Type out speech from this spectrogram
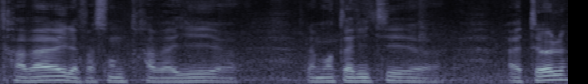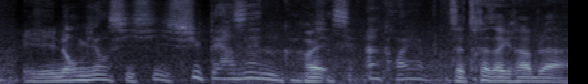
travaille, la façon de travailler, la mentalité Atoll. Et une ambiance ici super zen, c'est incroyable. C'est très agréable à,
